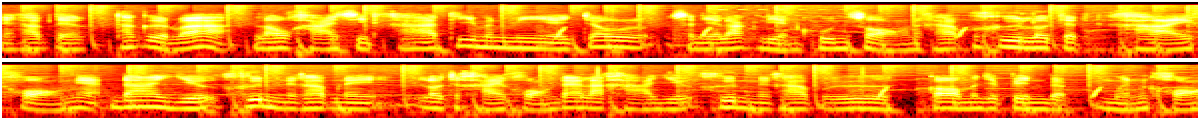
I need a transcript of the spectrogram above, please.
นะครับแต่ถ้าเกิดว่าเราขายสินค้าที่มันมีไอ้เจ้าสัญลักษณ์เหรียญคูณ2นะครับก็คือเราจะขายของเนี่ยได้เยอะขึ้นนะครับในเราจะขายของได้ราคาเยอะขึ้นนะครับเออก็มันจะเป็นแบบเหมือนของ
